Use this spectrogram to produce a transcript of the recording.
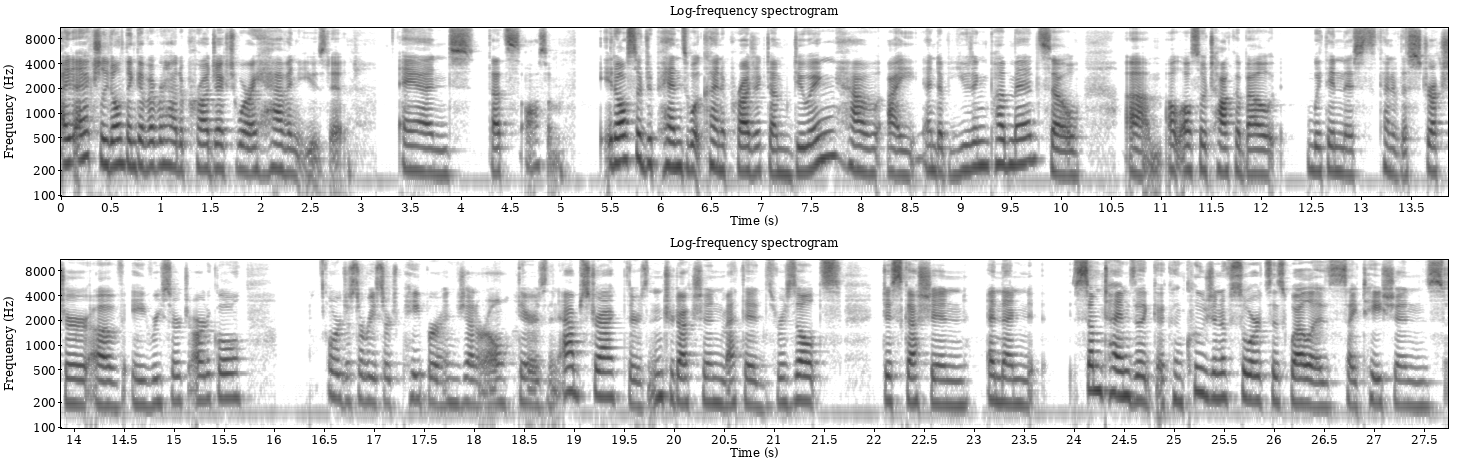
I actually don't think I've ever had a project where I haven't used it. And that's awesome. It also depends what kind of project I'm doing, how I end up using PubMed. So um, I'll also talk about within this kind of the structure of a research article or just a research paper in general. There's an abstract, there's an introduction, methods, results, discussion, and then sometimes like a conclusion of sorts, as well as citations,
